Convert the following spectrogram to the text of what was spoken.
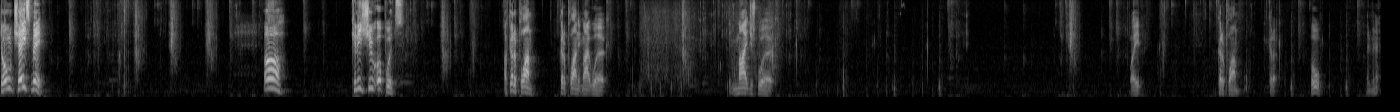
Don't chase me! Oh! Can he shoot upwards? I've got a plan. I've got a plan, it might work. It might just work. Wait. I've got a plan. Got a... Oh. Wait a minute.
